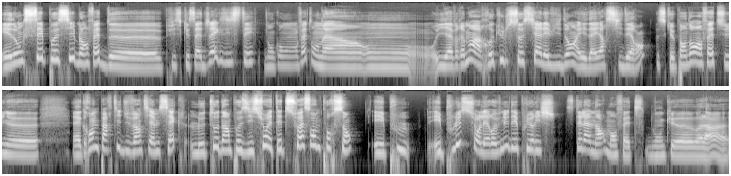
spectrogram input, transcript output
Et donc c'est possible en fait de puisque ça a déjà existé. Donc on- en fait on a il y a vraiment un recul social évident et d'ailleurs sidérant parce que pendant en fait une la grande partie du XXe siècle le taux d'imposition était de 60% et plus et plus sur les revenus des plus riches. C'était la norme en fait. Donc euh, voilà.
